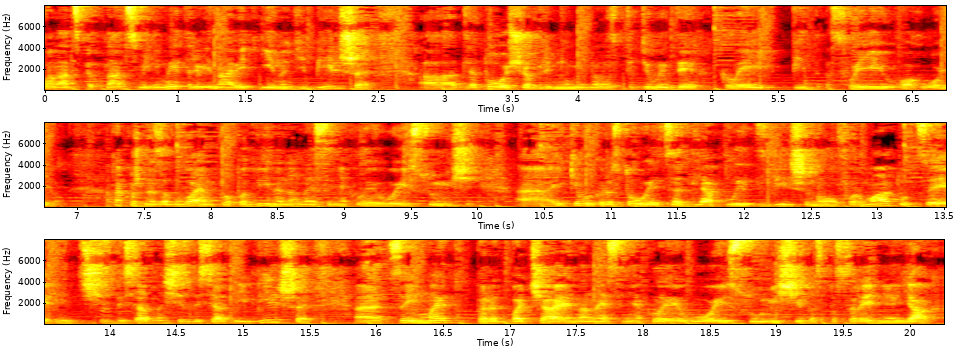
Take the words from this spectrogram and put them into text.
12-15 мм і навіть іноді більше, для того, щоб рівномірно розподілити клей під своєю вагою. Також не забуваємо про подвійне нанесення клеєвої суміші, е, яке використовується для плит збільшеного формату. Це від 60 на 60 і більше. Цей метод передбачає нанесення клеєвої суміші безпосередньо як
